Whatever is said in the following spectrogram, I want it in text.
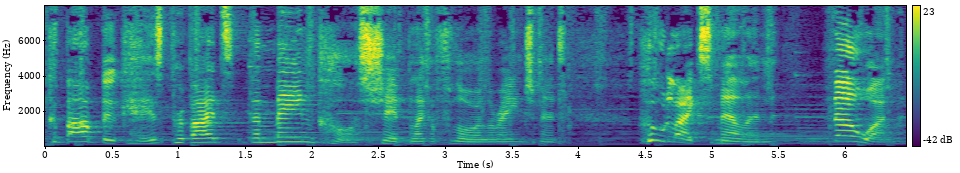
kebab bouquets provides the main course shaped like a floral arrangement. Who likes melon? No one.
